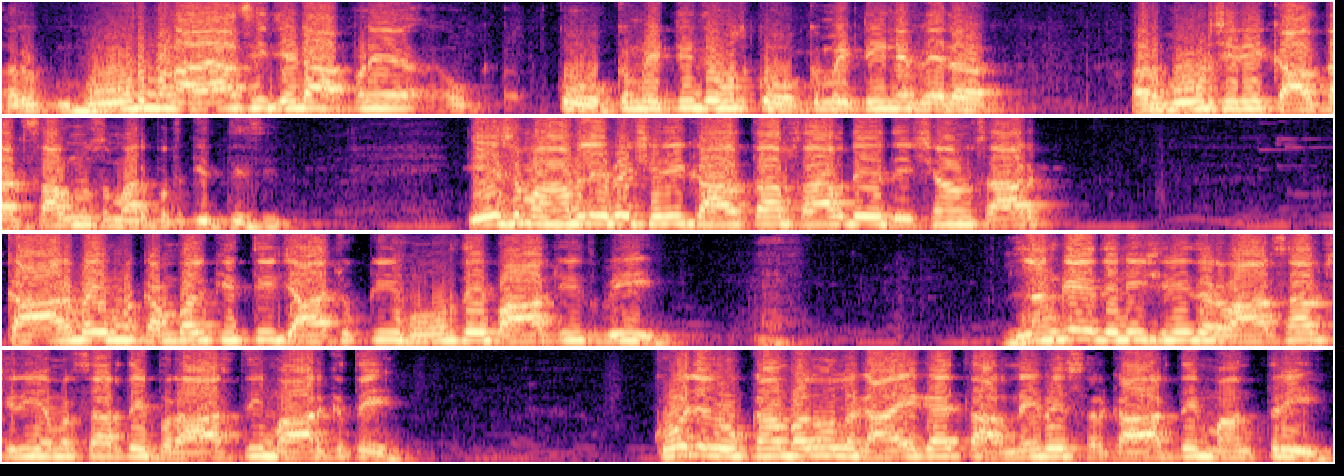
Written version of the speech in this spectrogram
ਬੋਰਡ ਬਣਾਇਆ ਸੀ ਜਿਹੜਾ ਆਪਣੇ ਘੋਕ ਕਮੇਟੀ ਤੇ ਉਸ ਘੋਕ ਕਮੇਟੀ ਨੇ ਫਿਰ ਰਿਪੋਰਟ ਸ੍ਰੀ ਅਕਾਲ ਤਖਤ ਸਾਹਿਬ ਨੂੰ ਸਮਰਪਿਤ ਕੀਤੀ ਸੀ। ਇਸ ਮਾਮਲੇ ਵਿੱਚ ਸ੍ਰੀ ਅਕਾਲ ਤਖਤ ਸਾਹਿਬ ਦੇ ਆਦੇਸ਼ਾਂ ਅਨੁਸਾਰ ਕਾਰਵਾਈ ਮੁਕੰਮਲ ਕੀਤੀ ਜਾ ਚੁੱਕੀ। ਹੋਣ ਦੇ ਬਾਵਜੂਦ ਵੀ ਲੰਘੇ ਦਿਨੀ ਸ੍ਰੀ ਦਰਬਾਰ ਸਾਹਿਬ, ਸ੍ਰੀ ਅੰਮ੍ਰਿਤਸਰ ਦੇ ਵਿਰਾਸਤੀ ਮਾਰਗ ਤੇ ਕੁਝ ਲੋਕਾਂ ਵੱਲੋਂ ਲਗਾਏ ਗਏ ਧਰਨੇ ਵਿੱਚ ਸਰਕਾਰ ਦੇ ਮੰਤਰੀ,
